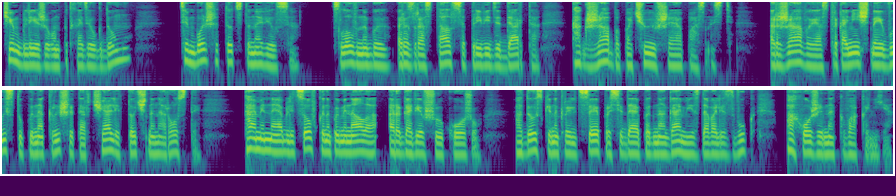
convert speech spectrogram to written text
Чем ближе он подходил к дому, тем больше тот становился, словно бы разрастался при виде Дарта, как жаба, почуявшая опасность. Ржавые остроконечные выступы на крыше торчали точно наросты. Каменная облицовка напоминала ороговевшую кожу, а доски на крыльце, проседая под ногами, издавали звук, похожий на кваканье.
